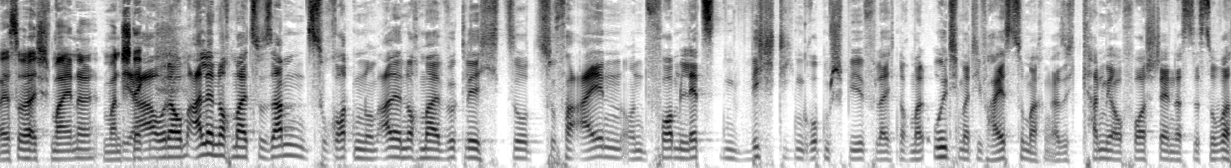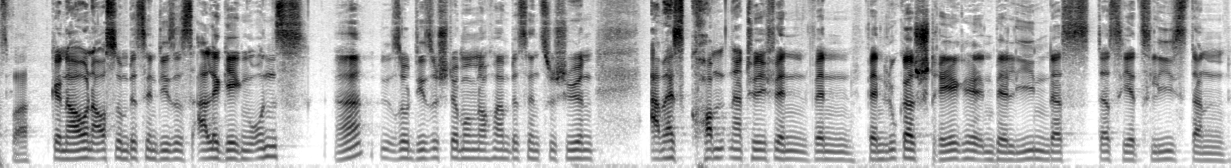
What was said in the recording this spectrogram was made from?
Weißt du, was ich meine? Man steckt ja, oder um alle nochmal zusammenzurotten, um alle nochmal wirklich so zu vereinen und vorm letzten wichtigen Gruppenspiel vielleicht nochmal ultimativ heiß zu machen. Also ich kann mir auch vorstellen, dass das sowas war. Genau, und auch so ein bisschen dieses alle gegen uns, ja? so diese Stimmung nochmal ein bisschen zu schüren. Aber es kommt natürlich, wenn, wenn, wenn Lukas Strege in Berlin das, das jetzt liest, dann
